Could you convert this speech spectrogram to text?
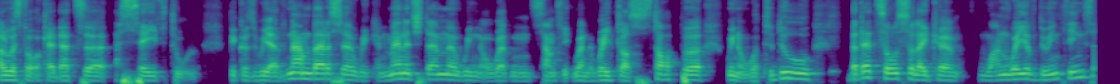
I always thought, okay, that's a, a safe tool because we have numbers, uh, we can manage them, uh, we know when something when the weight loss stop, uh, we know what to do. But that's also like uh, one way of doing things.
